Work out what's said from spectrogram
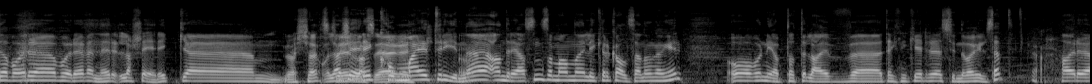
det var eh, våre venner Lars-Erik eh, Det Kjersti, Lars Erik Lars kom meg i trynet Andreassen, som han liker å kalle seg noen ganger. Og vår nyopptatte livetekniker Sunniva Hylseth Ja. har eh,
